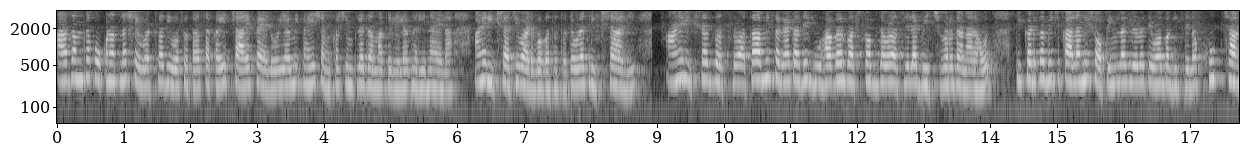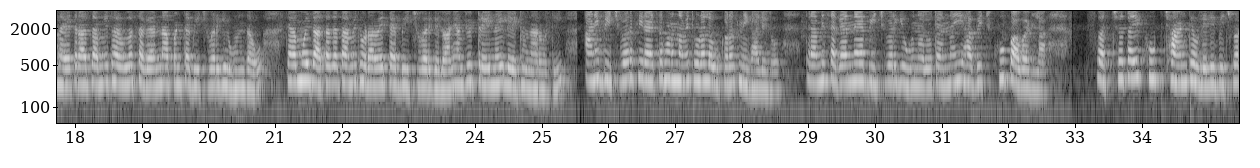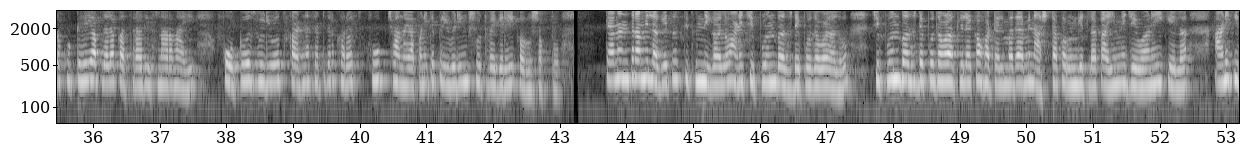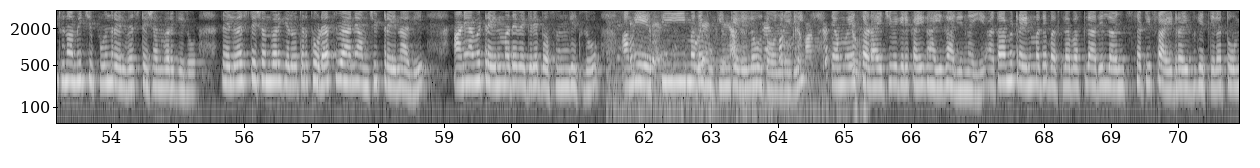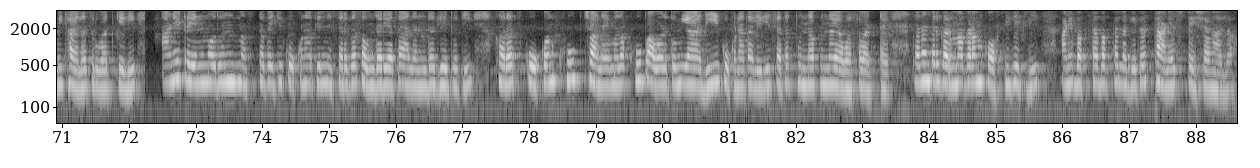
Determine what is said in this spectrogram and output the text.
आज आमचा कोकणातला शेवटचा दिवस होता. सकाळी चाय प्यायलो. या मी काही शंख शिंपल्या जमा केलेल्या घरी न्यायला आणि रिक्षाची वाट बघत होतो. तेवढ्यात रिक्षा आली. आणि रिक्षात बसलो. आता आम्ही सगळ्यात आधी गुहागर बसस्टॉपजवळ असलेल्या बीचवर जाणार आहोत. तिकडचा बीच काल आम्ही शॉपिंगला गेलेलो तेव्हा बघितलेला. खूप छान आहे. तर आज आम्ही ठरवलं सगळ्यांना आपण त्या बीचवर घेऊन जाऊ. त्यामुळे जाता जाता आम्ही थोडा वेळ त्या बीचवर गेलो आणि आमची ट्रेनही लेट होणार होती. आणि बीचवर फिरायचं म्हणून आम्ही थोडं लवकरच निघालेलो. तर आम्ही सगळ्यांना या बीचवर घेऊन आलो. त्यांनाही हा बीच खूप आवडला. स्वच्छताही खूप छान ठेवलेली. बीचवर कुठेही आपल्याला कचरा दिसणार नाही. फोटोज व्हिडिओज काढण्यासाठी तर खरंच खूप छान आहे. आपण इथे प्री वेडिंग शूट वगैरेही करू शकतो. त्यानंतर आम्ही लगेचच तिथून निघालो आणि चिपळूण बस डेपोजवळ आलो. चिपळूण बस डेपोजवळ असलेल्या एका हॉटेलमध्ये आम्ही नाश्ता करून घेतला. काहींनी जेवणही केलं आणि तिथून आम्ही चिपळूण रेल्वे स्टेशनवर गेलो. रेल्वे स्टेशनवर गेलो तर थोड्याच वेळाने आमची ट्रेन आली. आणि आम्ही ट्रेनमध्ये वगैरे बसून घेतलो. आम्ही ए सीमध्ये बुकिंग केलेलं होतं ऑलरेडी त्यामुळे चढायची वगैरे काही घाई झाली नाही. आता आम्ही ट्रेनमध्ये बसल्या बसल्या आधी लंचसाठी फ्राईड राईस घेतलेला तो मी खायला सुरुवात केली. आणि ट्रेनमधून मस्तपैकी कोकणातील निसर्ग सौंदर्याचा आनंद घेत होती. खरंच कोकण खूप छान आहे. मला खूप आवडतो. मी याआधीही कोकणात आलेली. सतत पुन्हा पुन्हा यावं असं वाटतं आहे त्यानंतर गरमागरम कॉफी घेतली आणि बघता बघता लगेचच ठाणे स्टेशन आलं.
